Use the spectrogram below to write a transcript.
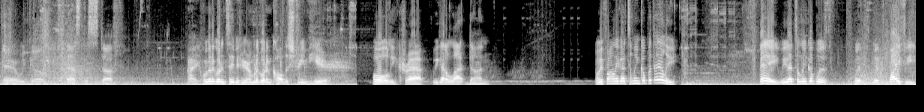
There we go. That's the stuff. Alright, we're gonna go ahead and save it here. I'm gonna go ahead and call the stream here. Holy crap, we got a lot done. And we finally got to link up with Ellie. Hey, we got to link up with with with wifey.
